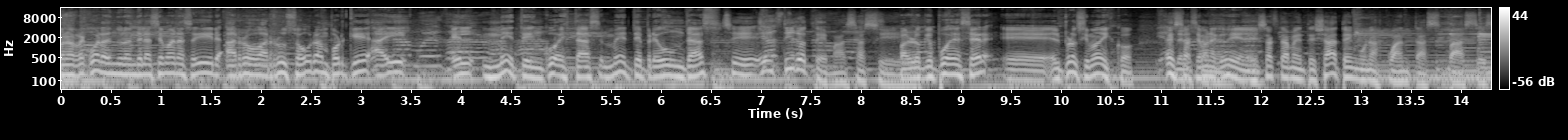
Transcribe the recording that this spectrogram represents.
Bueno, recuerden durante la semana seguir arroba ruso Urban porque ahí él mete encuestas, mete preguntas Sí, y tiro temas así. para lo que puede ser eh, el próximo disco de la semana que viene. Exactamente, ya tengo unas cuantas bases.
